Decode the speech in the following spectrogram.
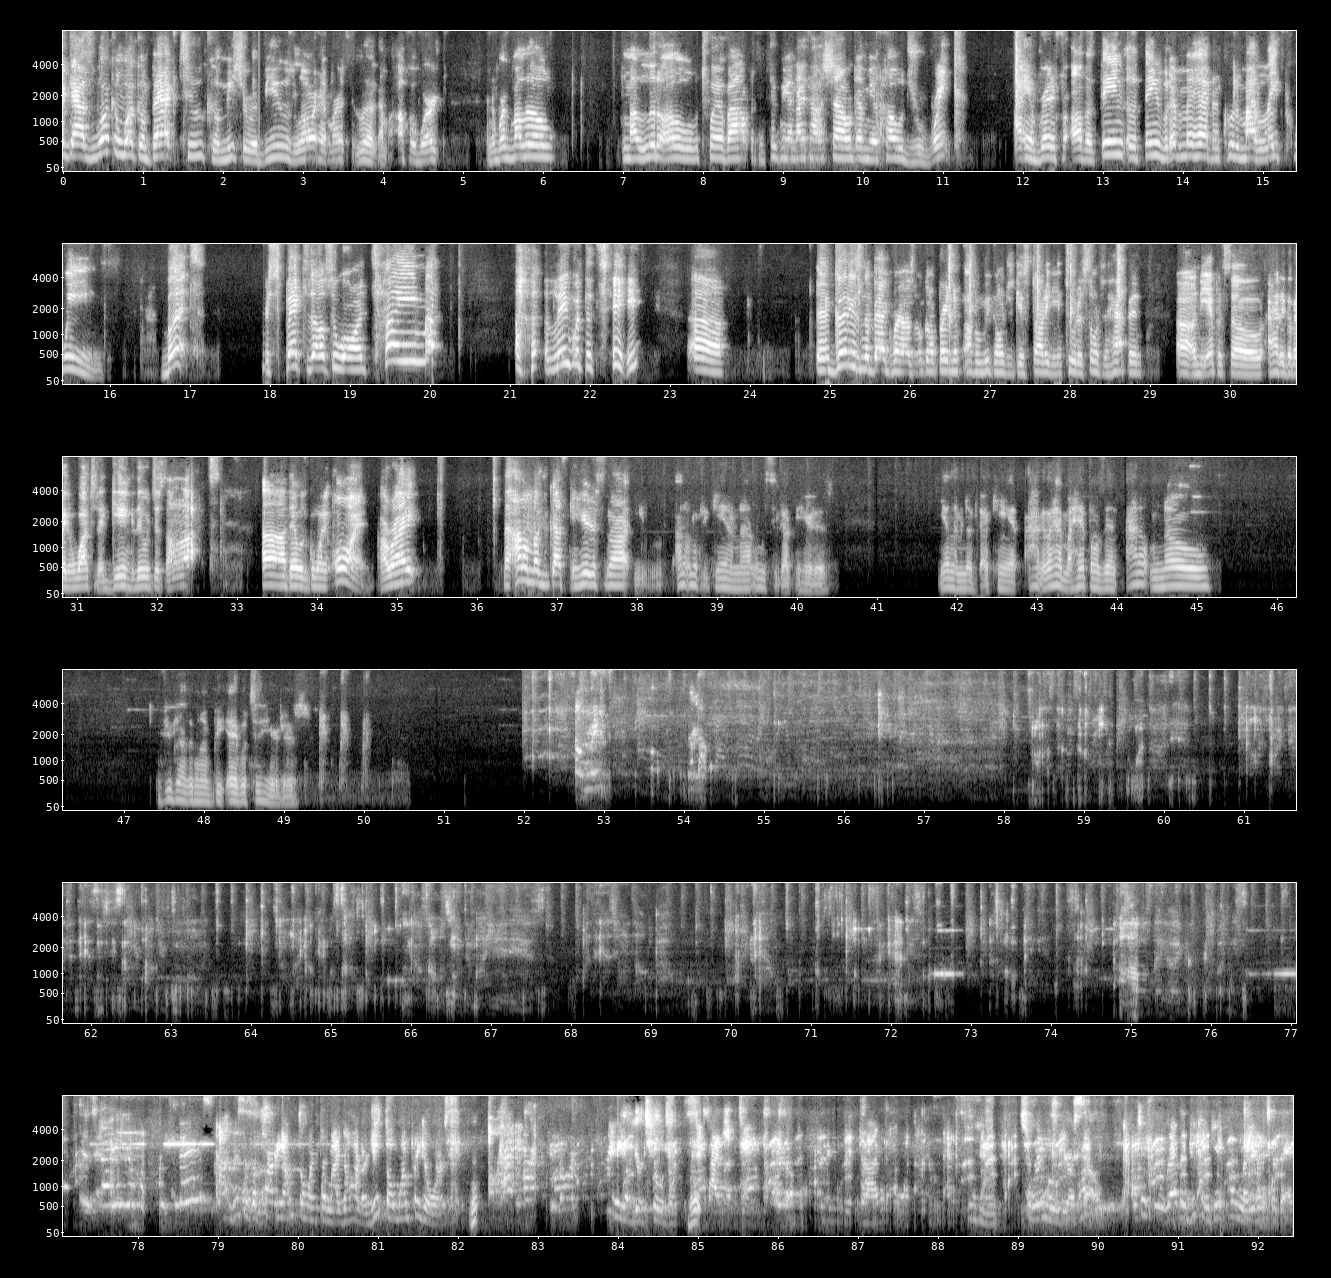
Right, guys, welcome, welcome back to Cameshia Reviews. Lord have mercy. Look, I'm off of work and I worked my little my little old 12 hours and took me a nice hot shower, got me a cold drink. I am ready for all the things, other things, whatever may happen, including my late queens. But respect to those who were on time. Lead with the T. Uh and goodies in the background. So we're gonna bring them up and we're gonna just get started into it as soon as it uh in the episode. I had to go back and watch it again because there was just a lot uh that was going on. All right. Now I don't know if you guys can hear this or not. I don't know if you can or not. Let me see if I can hear this. Yeah, let me know if I can't. I, I have my headphones in. I don't know if you guys are gonna be able to hear this. For yours. Mm. Okay? Any of your children mm. since I left you. To remove yourself. I just would rather you can get her later today.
